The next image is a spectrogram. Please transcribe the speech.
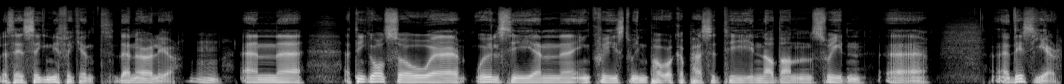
let's say, significant than earlier. Mm. And uh, I think also uh, we will see an uh, increased wind power capacity in northern Sweden uh, this year.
